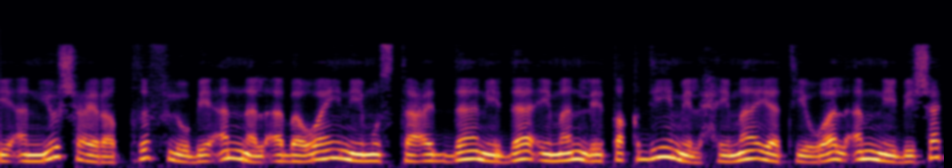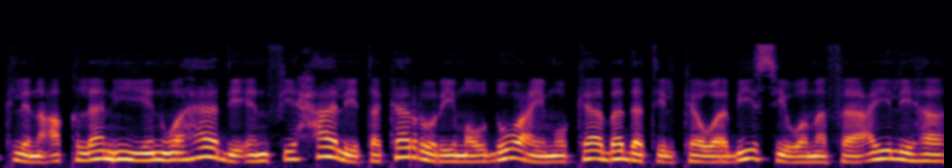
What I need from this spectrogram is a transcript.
أن يشعر الطفل بأن الأبوين مستعدان دائما لتقديم الحماية والأمن بشكل عقلاني وهادئ في حال تكرر موضوع مكابدة الكوابيس ومفاعيلها،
